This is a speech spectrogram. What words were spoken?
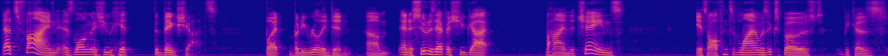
that's fine as long as you hit the big shots. But but he really didn't. Um, and as soon as FSU got behind the chains, its offensive line was exposed because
